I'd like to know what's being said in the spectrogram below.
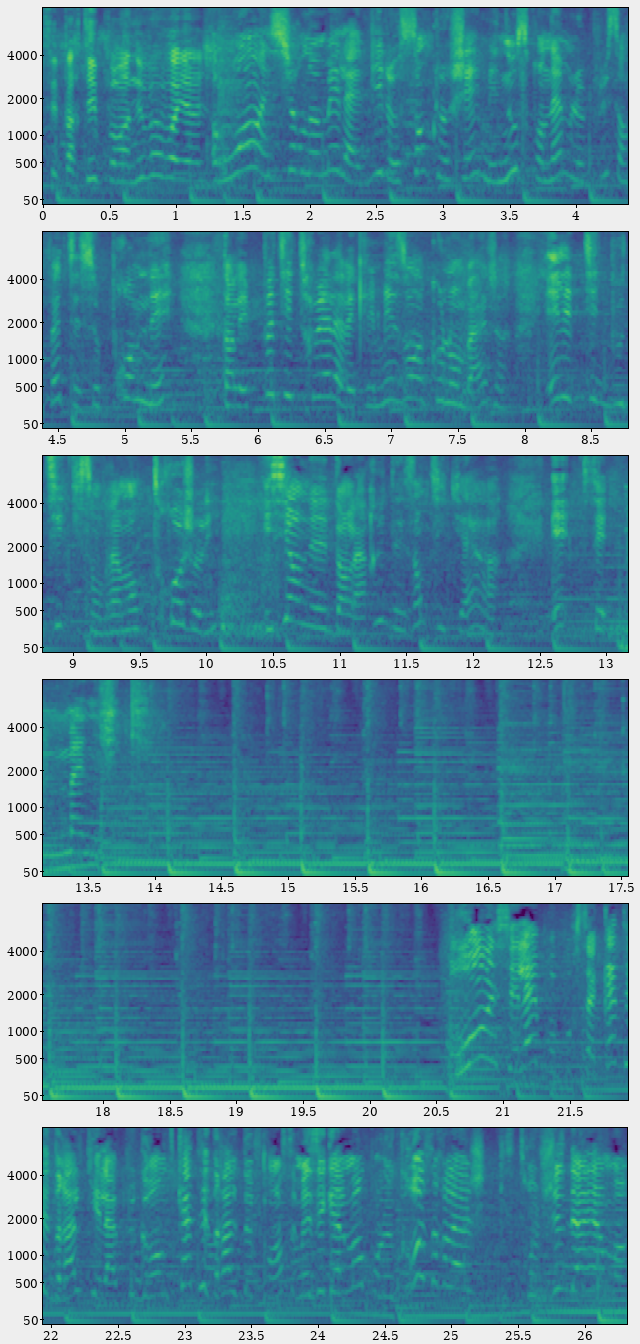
C'est parti pour un nouveau voyage Rouen est surnommée la ville aux 100 clochers, mais nous ce qu'on aime le plus en fait c'est se promener dans les petites ruelles avec les maisons à colombage et les petites boutiques qui sont vraiment trop jolies. Ici on est dans la rue des Antiquaires et c'est magnifique. Rouen est célèbre pour sa cathédrale qui est la plus grande cathédrale de France, mais également pour le gros horloge qui se trouve juste derrière moi.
